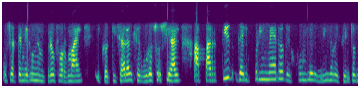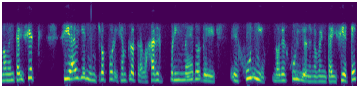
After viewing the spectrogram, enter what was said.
o sea, tener un empleo formal y cotizar al Seguro Social a partir del primero de julio de 1997. Si alguien entró, por ejemplo, a trabajar el primero de eh, junio, no de julio de 97,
